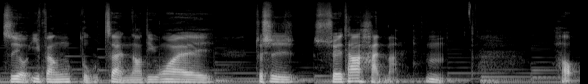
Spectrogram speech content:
只有一方独占，然后另外。就是随他喊嘛，嗯，好，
